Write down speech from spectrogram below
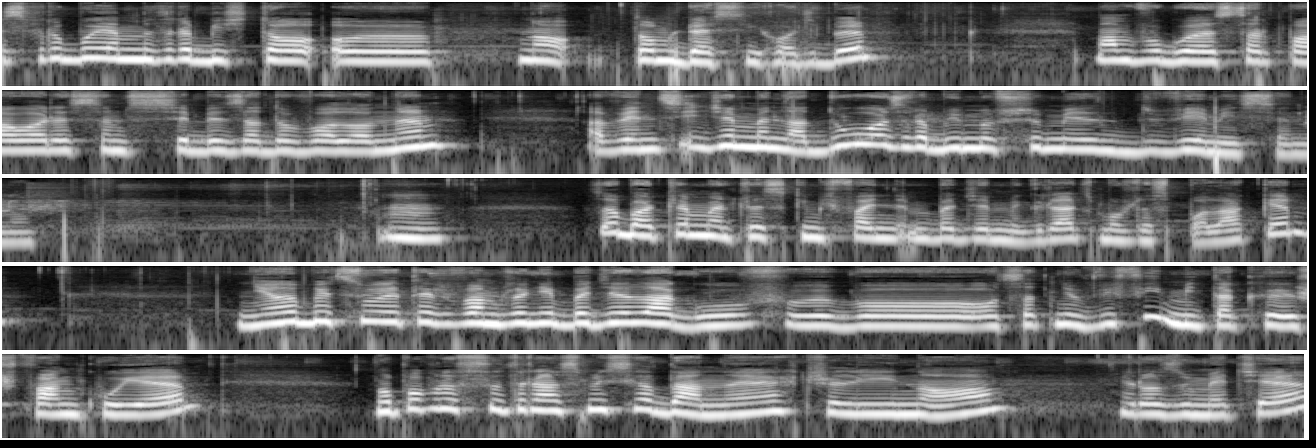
spróbujemy zrobić to, yy, no, tą Jessie choćby. Mam w ogóle Star Power, jestem z siebie zadowolony. A więc idziemy na duo, zrobimy w sumie dwie misje, no. Mm. Zobaczymy, czy z kimś fajnym będziemy grać, może z Polakiem. Nie obiecuję też wam, że nie będzie lagów, bo ostatnio Wi-Fi mi tak szwankuje. No po prostu transmisja danych, czyli no, rozumiecie?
